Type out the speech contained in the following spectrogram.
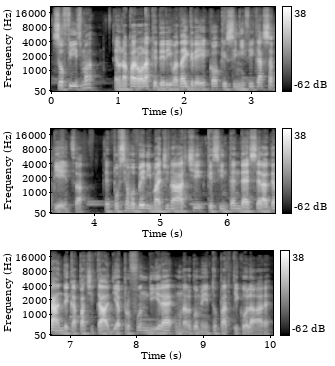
Sofisma è una parola che deriva dal greco che significa sapienza e possiamo ben immaginarci che si intendesse la grande capacità di approfondire un argomento particolare.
